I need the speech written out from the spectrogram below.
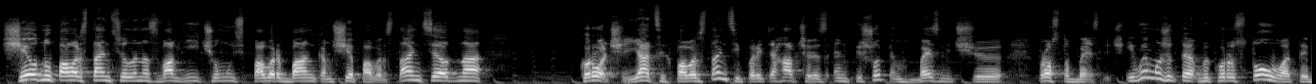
ще одну паверстанцію, але назвав її чомусь павербанком. Ще паверстанція одна. Коротше, я цих паверстанцій перетягав через NP Shopping безліч, е, просто безліч. І ви можете використовувати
